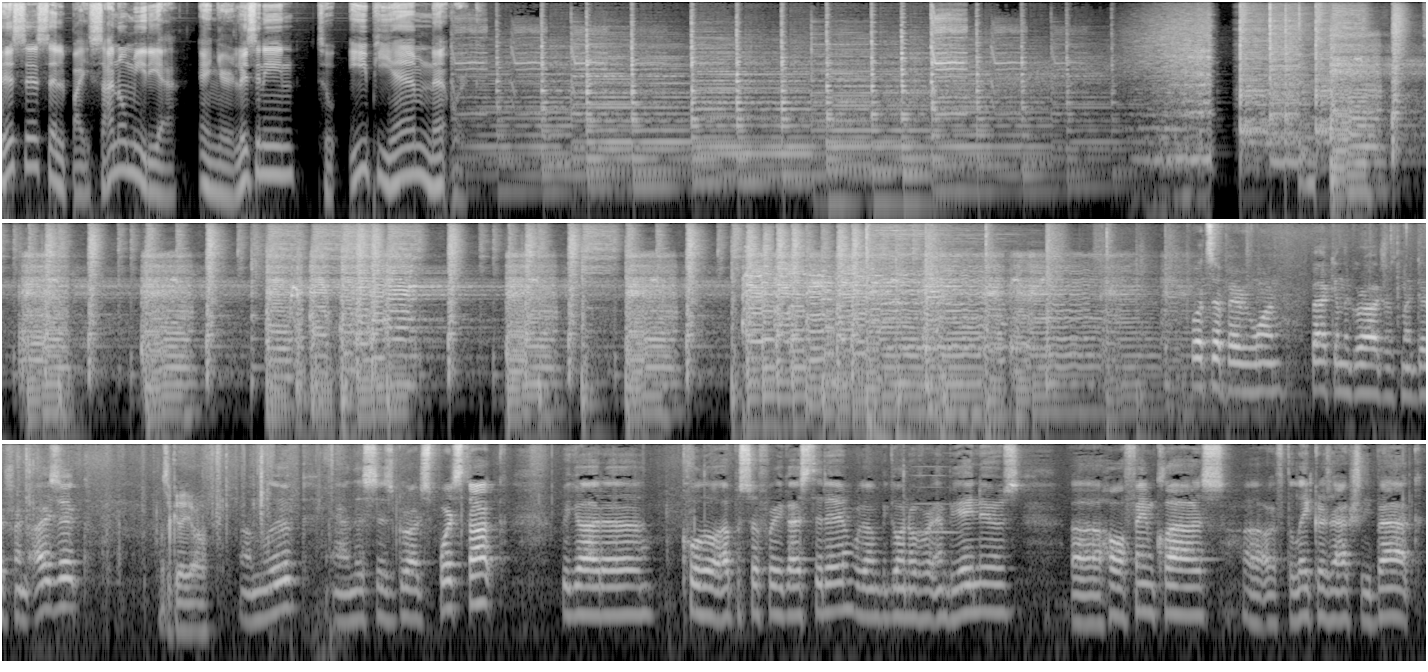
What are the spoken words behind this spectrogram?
This is El Paisano Media, and you're listening to EPM Network. What's up, everyone? Back in the garage with my good friend Isaac. What's good, y'all? I'm Luke, and this is Garage Sports Talk. We got a cool little episode for you guys today. We're going to be going over NBA news, uh, Hall of Fame class, uh, or if the Lakers are actually back,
